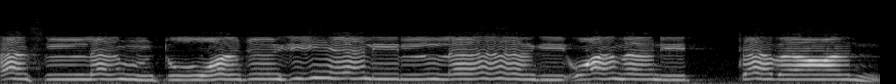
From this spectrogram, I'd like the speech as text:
أسلمت وجهي لله ومن اتبعني.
